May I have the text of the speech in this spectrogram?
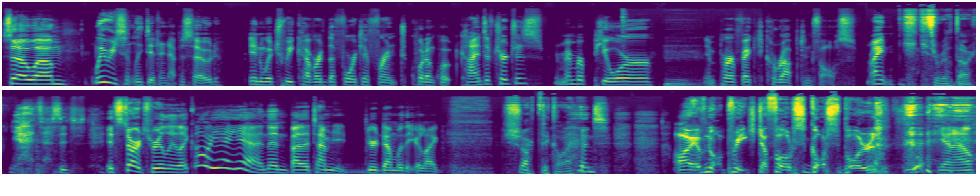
so, um, we recently did an episode in which we covered the four different quote unquote kinds of churches. Remember pure, imperfect, corrupt, and false, right? It gets real dark. Yeah, it does. It, just, it starts really like, oh, yeah, yeah. And then by the time you, you're done with it, you're like, Sharp decline. I have not preached a false gospel. you know?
